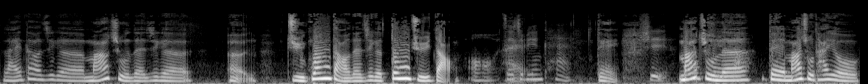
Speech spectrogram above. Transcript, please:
来到这个马祖的这个呃举光岛的这个东莒岛。哦，在这边看对，是马祖呢，对马祖它有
